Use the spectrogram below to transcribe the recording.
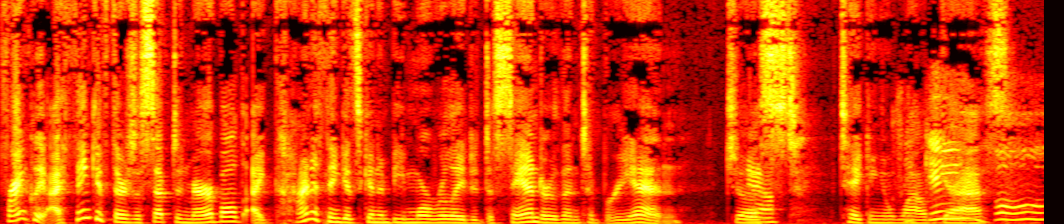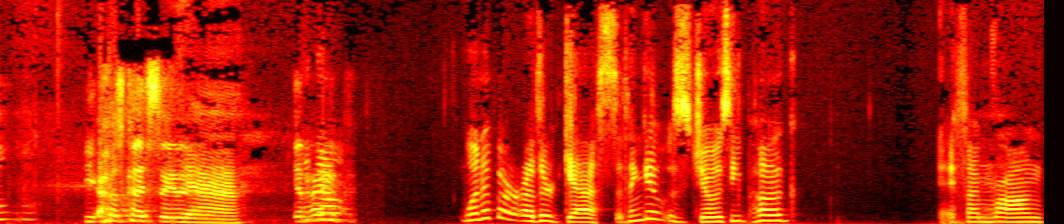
frankly, I think if there's a Septon Maribald, I kind of think it's going to be more related to Sandor than to Brienne. Just taking a wild guess. Yeah, I was gonna say that. Yeah. You know- one of our other guests, I think it was Josie Pug. If I'm wrong,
